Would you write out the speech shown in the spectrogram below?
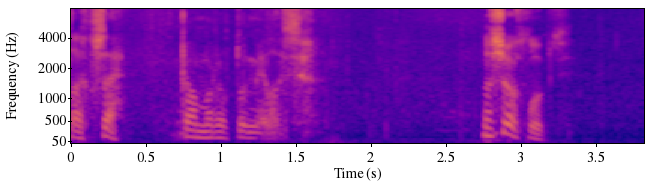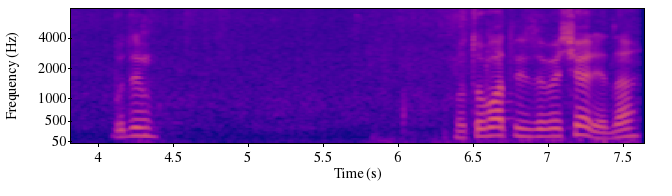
Так, все, камера втомилася. Ну що, хлопці, будемо готуватись до вечері? Да?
